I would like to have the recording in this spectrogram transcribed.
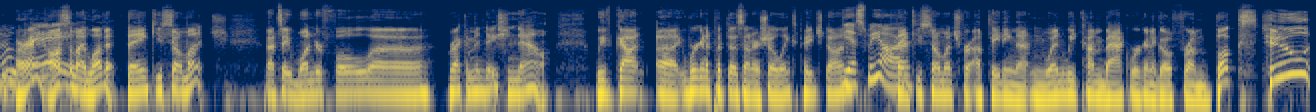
All right, awesome. I love it. Thank you so much. That's a wonderful uh, recommendation. Now we've got. Uh, we're going to put those on our show links page, Dawn. Yes, we are. Thank you so much for updating that. And when we come back, we're going to go from books to.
